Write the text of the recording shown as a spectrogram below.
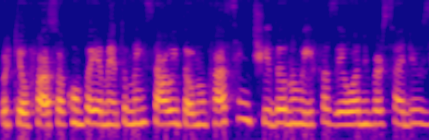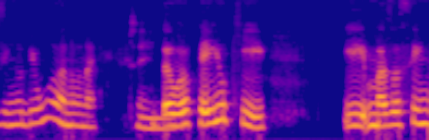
porque eu faço acompanhamento mensal, então não faz sentido eu não ir fazer o aniversáriozinho de um ano, né? Sim. Então eu tenho que ir. E, mas assim,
